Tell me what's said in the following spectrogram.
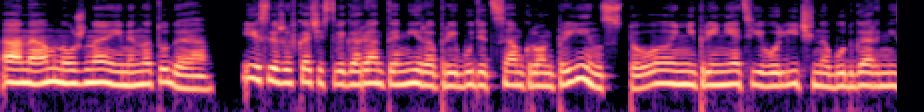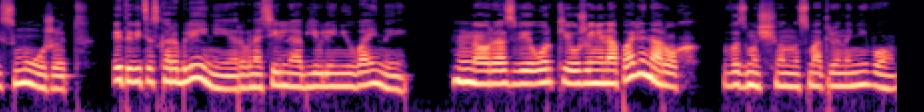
а нам нужно именно туда». Если же в качестве гаранта мира прибудет сам кронпринц, то не принять его лично Будгар не сможет. Это ведь оскорбление, равносильно объявлению войны. Но разве орки уже не напали на Рох? Возмущенно смотрю на него.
